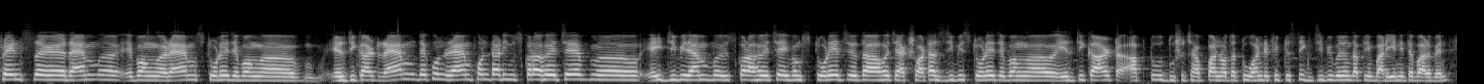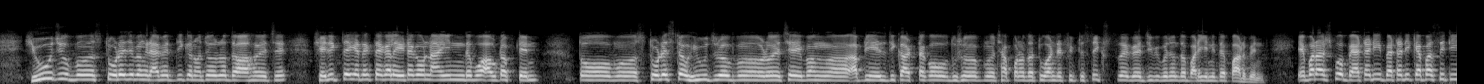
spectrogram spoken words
ফ্রেন্ডস র্যাম এবং র্যাম স্টোরেজ এবং এসডি কার্ড র্যাম দেখুন র্যাম ফোনটার ইউজ করা হয়েছে এইট জিবি র্যাম ইউজ করা হয়েছে এবং স্টোরেজ দেওয়া হয়েছে একশো আঠাশ জিবি স্টোরেজ এবং এসডি কার্ড আপ টু দুশো ছাপ্পান্ন অর্থাৎ two hundred fifty six GB পর্যন্ত আপনি বাড়িয়ে নিতে পারবেন। হিউজ স্টোরেজ এবং র্যামের দিকে নজর দেওয়া হয়েছে। সেদিক থেকে দেখতে গেলে এটাকেও নাইন দেবো আউট অফ টেন তো স্টোরেজটাও হিউজ রয়েছে এবং আপনি এসডি কার্ডটাকেও দুশো ছাপ্পান্ন two hundred fifty six GB পর্যন্ত বাড়িয়ে নিতে পারবেন। এবার আসব ব্যাটারি ব্যাটারি ক্যাপাসিটি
